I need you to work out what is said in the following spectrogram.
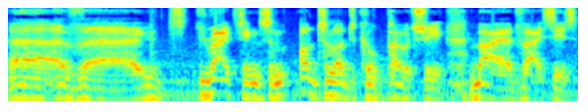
uh, of uh, writing some ontological poetry, my advice is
